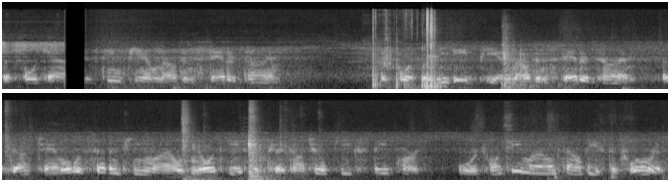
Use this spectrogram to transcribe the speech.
The forecast, 15 p.m. Mountain Standard Time. At 4.38 p.m. Mountain Standard Time, a gust channel was 17 miles northeast of Picacho Peak State Park, or 20 miles southeast of Florence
